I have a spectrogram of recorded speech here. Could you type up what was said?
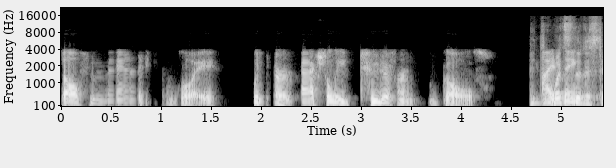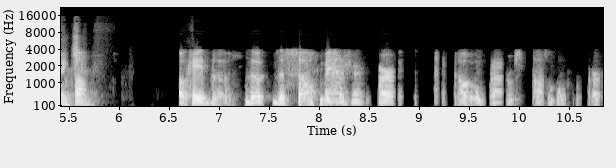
self managed employee, which are actually two different goals. What's think, the distinction? Uh, okay, the, the, the self management part, I know what I'm responsible for.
